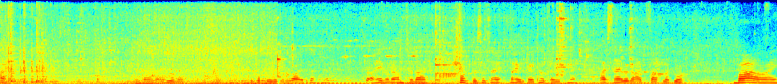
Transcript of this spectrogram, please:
आहे. बघा. कपडे वगैरे वाळत घातलं तर आहे बघा आमचं दार छोटंसंच आहे. बाहेर काय ठेवता येत नाही. असं आहे बघा आजचा आपला ब्लॉग बाय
